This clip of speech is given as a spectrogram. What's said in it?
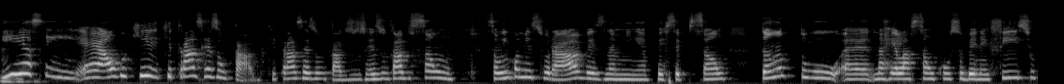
E uhum. assim, é algo que, que traz resultado, que traz resultados. Os resultados são, são incomensuráveis na minha percepção, tanto é, na relação custo-benefício,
